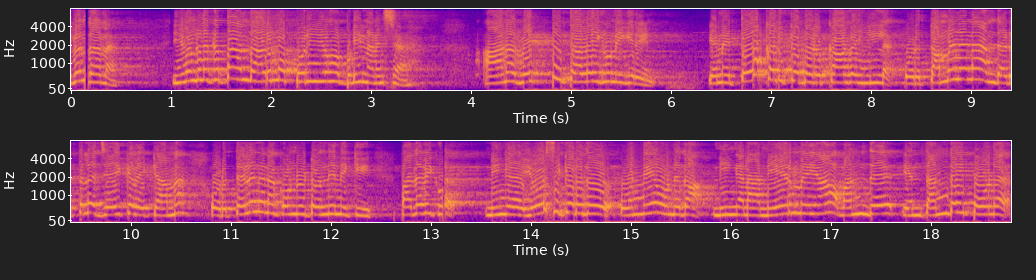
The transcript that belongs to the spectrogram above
இவன் தானே. இவங்களுக்கு தான் அந்த அருமை புரியும் அப்படின்னு நினைச்சேன். ஆனா வெட்டு தலை குணிகிறேன் என்னை தோக்கடிப்பதற்காக இல்லை. ஒரு தமிழனை அந்த இடத்துல ஜெயிக்க வைக்காம ஒரு தெலுங்கனை கொண்டுட்டு வந்து இன்னைக்கு பதவிக்கு நீங்க யோசிக்கிறது ஒன்னே ஒண்ணுதான். நீங்க நான் நேர்மையா வந்து என் தந்தை போல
